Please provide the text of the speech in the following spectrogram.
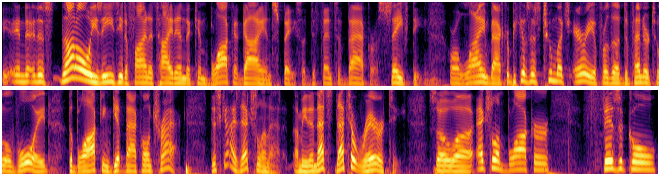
And, it's not always easy to find a tight end that can block a guy in space, a defensive back or a safety mm-hmm. or a linebacker, because there's too much area for the defender to avoid the block and get back on track. This guy's excellent at it. I mean, and that's that's a rarity. So uh, excellent blocker physical,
